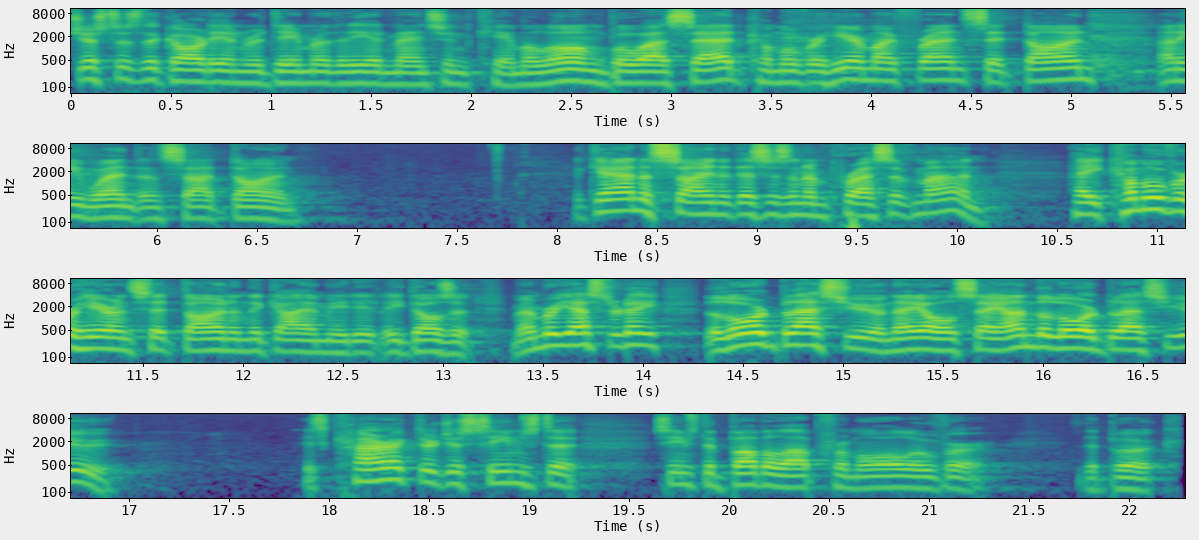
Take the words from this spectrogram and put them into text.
just as the guardian redeemer that he had mentioned came along. Boaz said, Come over here, my friend, sit down. And he went and sat down. Again, a sign that this is an impressive man. Hey, come over here and sit down, and the guy immediately does it. Remember yesterday? The Lord bless you, and they all say, And the Lord bless you. His character just seems to, seems to bubble up from all over the book.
